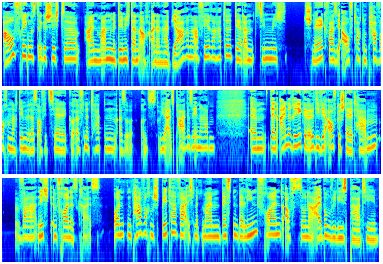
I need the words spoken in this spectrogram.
aufregendste Geschichte ein Mann, mit dem ich dann auch eineinhalb Jahre eine Affäre hatte, der dann ziemlich schnell quasi auftaucht, ein paar Wochen nachdem wir das offiziell geöffnet hatten, also uns wieder als Paar gesehen haben. Ähm, denn eine Regel, die wir aufgestellt haben, war nicht im Freundeskreis. Und ein paar Wochen später war ich mit meinem besten Berlin-Freund auf so einer Album-Release-Party.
